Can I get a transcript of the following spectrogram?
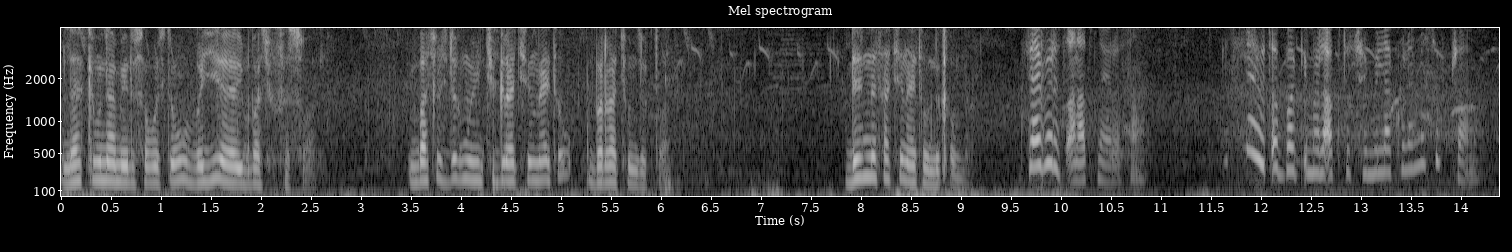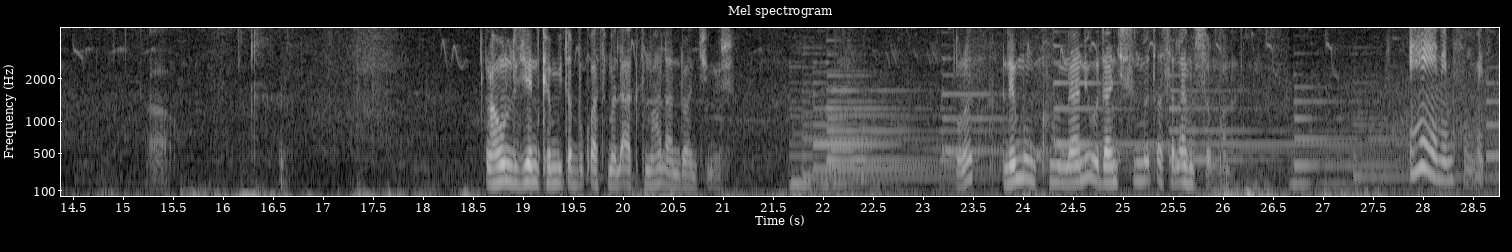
ለሕክምና የሚሄዱ ሰዎች ደግሞ በየኤምባሲው ፈሰዋል። ኤምባሲዎች ደግሞ ይህን ችግራችንን አይተው በራቸውን ዘግተዋል። ድህነታችንን አይተው ንቀውናል። እግዚአብሔር ህጻናትን አይረሳም። የተለያዩ ጠባቂ መላእክቶች የሚላከው ለእነሱ ብቻ ነው። አሁን ልጄን ከሚጠብቋት መላእክት መሀል አንዱ አንቺ ነሽ። እውነት እኔም ሆንኩ ናኔ ወደ አንቺ ስንመጣ ሰላም ይሰማናል። ይሄ የኔም ስሜት ነው።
